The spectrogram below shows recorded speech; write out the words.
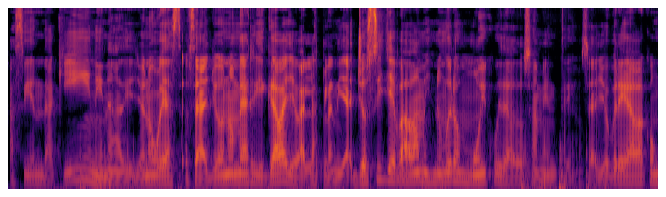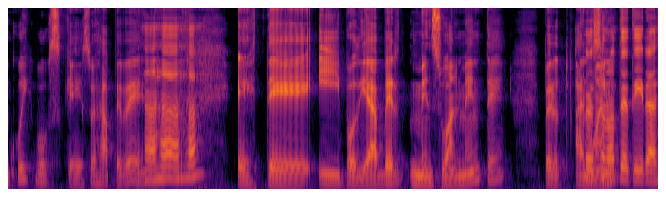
Hacienda aquí ni nadie. Yo no voy a, o sea, yo no me arriesgaba a llevar las planillas. Yo sí llevaba mis números muy cuidadosamente. O sea, yo bregaba con QuickBooks, que eso es APB. Este, y podía ver mensualmente, pero, eso no te tira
